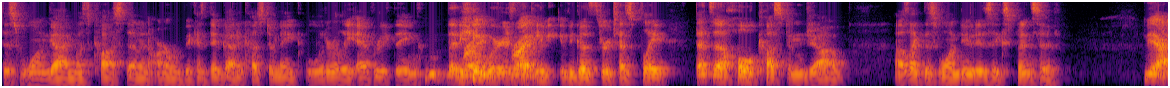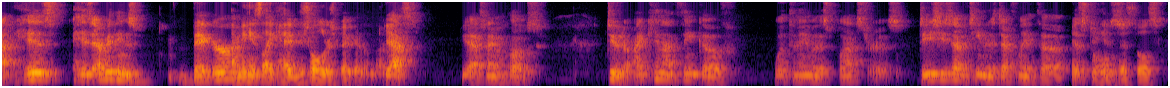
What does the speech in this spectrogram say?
this one guy must cost them in armor because they've got to custom make literally everything that he Right, wears. right. Like if, if he goes through a test plate, that's a whole custom job." I was like, "This one dude is expensive. Yeah, his his everything's bigger. I mean, he's like head and shoulders bigger than the Yeah. rest." yeah, it's not even close. Dude, I cannot think of what the name of this blaster is. DC seventeen is definitely the pistols. pistols.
